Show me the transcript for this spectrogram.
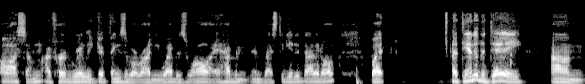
awesome. I've heard really good things about Rodney Webb as well. I haven't investigated that at all, but at the end of the day, um,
